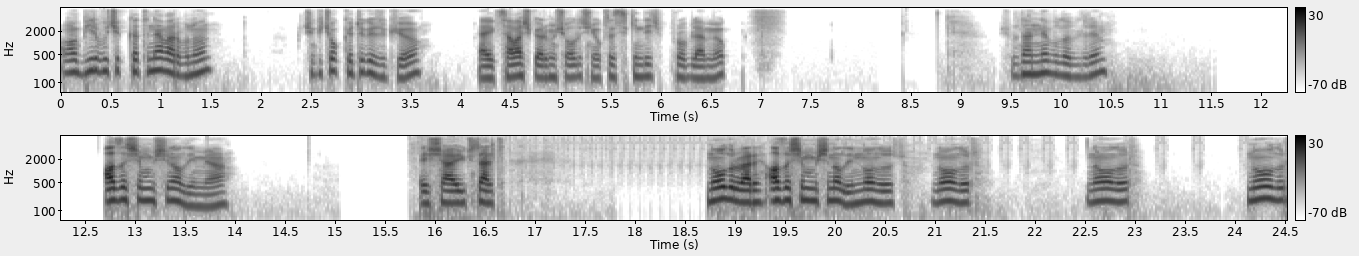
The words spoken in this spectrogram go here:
Ama bir buçuk katı ne var bunun? Çünkü çok kötü gözüküyor. Yani savaş görmüş olduğu için yoksa skinde hiçbir problem yok. Şuradan ne bulabilirim? Az aşınmışını alayım ya. Eşyayı yükselt. Ne olur ver. Az aşınmışını alayım. Ne olur. Ne olur. Ne olur. Ne olur.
